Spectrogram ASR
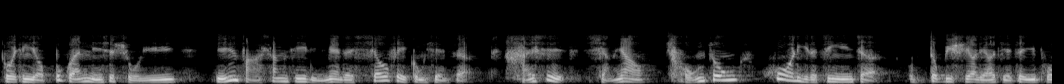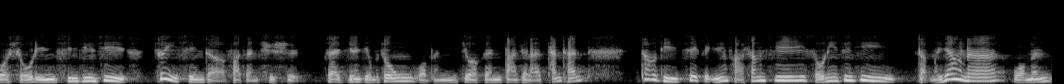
各位听友，不管您是属于银发商机里面的消费贡献者，还是想要从中获利的经营者，都必须要了解这一波熟龄新经济最新的发展趋势。在今天节目中，我们就要跟大家来谈谈。到底这个银发商机、熟龄经济怎么样呢？我们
